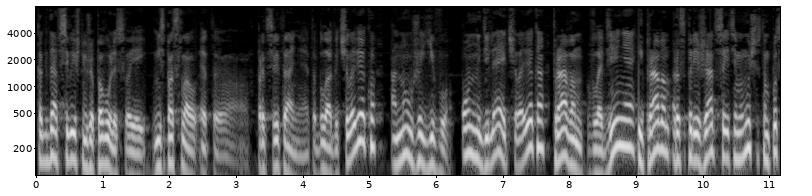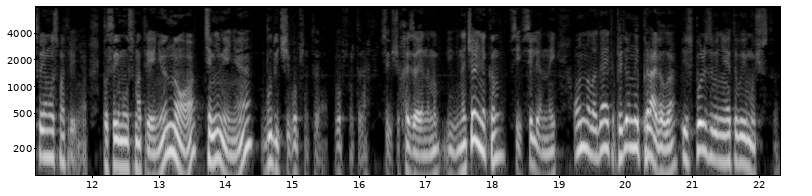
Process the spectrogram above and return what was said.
когда Всевышний уже по воле своей не спаслал это процветание, это благо человеку, оно уже его. Он наделяет человека правом владения и правом распоряжаться этим имуществом по своему усмотрению. По своему усмотрению. Но, тем не менее, будучи, в общем-то, в общем-то все еще хозяином и начальником всей Вселенной, он налагает определенные правила использования этого имущества.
